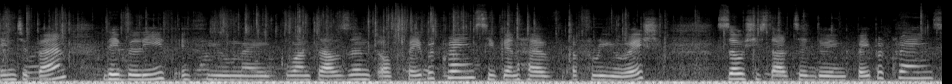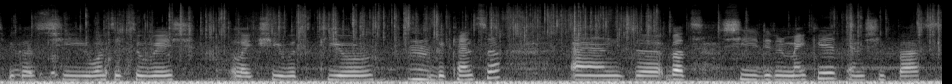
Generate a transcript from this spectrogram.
in Japan, they believe if you make 1000 of paper cranes, you can have a free wish. So she started doing paper cranes because she wanted to wish like she would cure the cancer. And uh, but she didn't make it and she passed.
